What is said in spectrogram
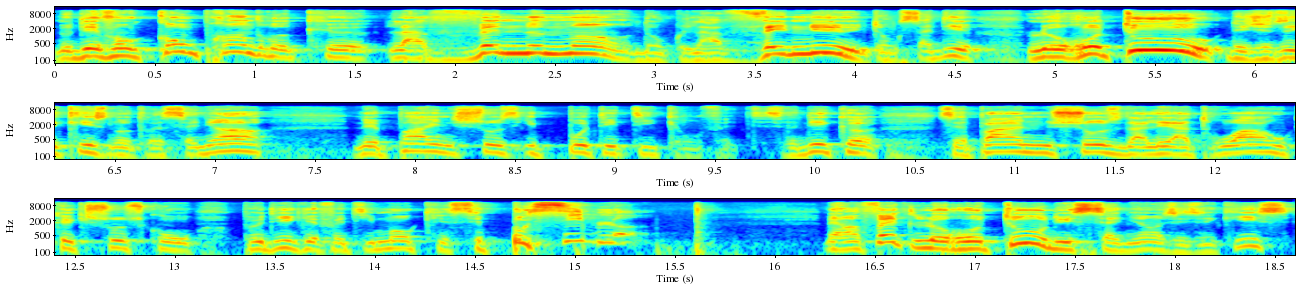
nous devons comprendre que l'avènement, donc la venue, donc c'est-à-dire le retour de Jésus-Christ notre Seigneur, n'est pas une chose hypothétique en fait. C'est-à-dire que ce n'est pas une chose d'aléatoire ou quelque chose qu'on peut dire qu'effectivement que c'est possible. Mais en fait, le retour du Seigneur Jésus-Christ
